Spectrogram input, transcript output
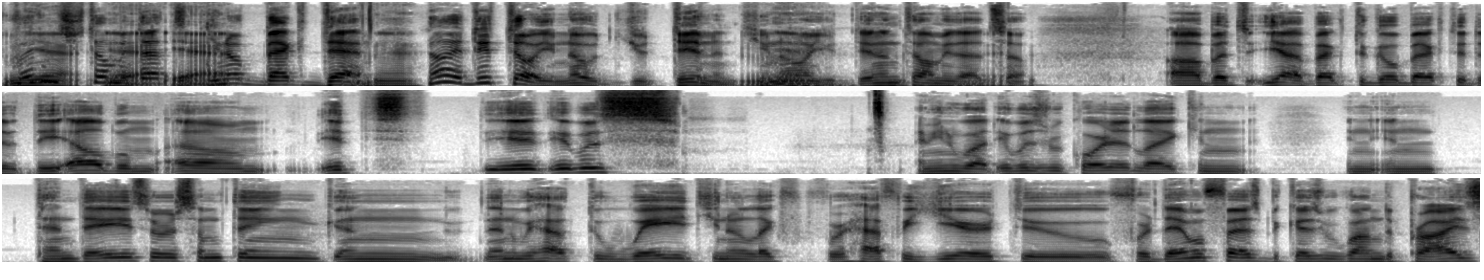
Why Yeah, didn't you tell me that? yeah. You know, back then. Yeah. No, I did tell you. No, you didn't. You know, you didn't tell me that. So, uh, but yeah, back to go back to the the album. Um, it's it it was. I mean, what it was recorded like in in in ten days or something, and then we have to wait. You know, like for half a year to for Demo Fest because we won the prize.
